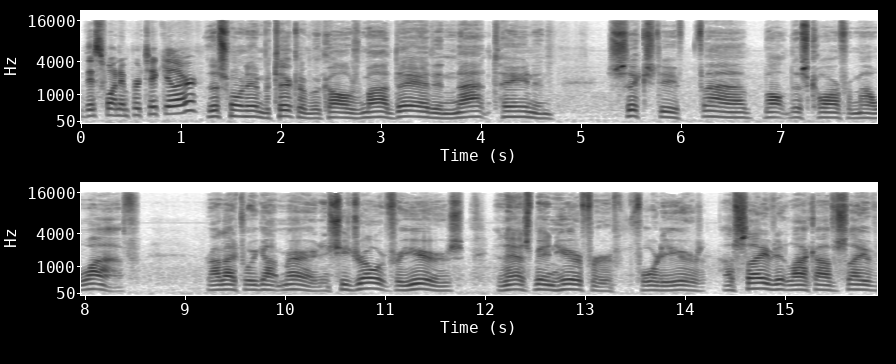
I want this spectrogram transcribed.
This one in particular? This one in particular because my dad in 1965 bought this car for my wife right after we got married. And she drove it for years, and that's been here for 40 years. I saved it like I've saved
